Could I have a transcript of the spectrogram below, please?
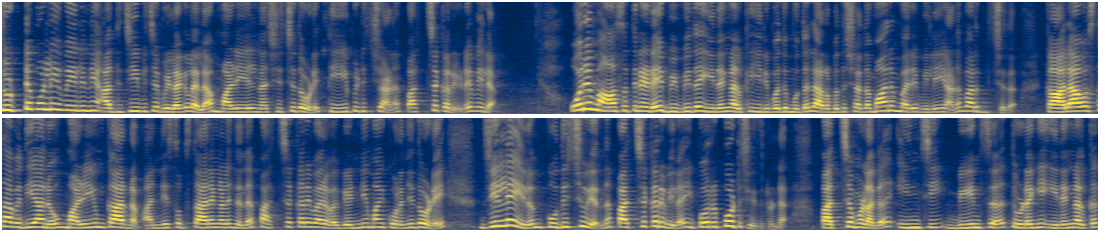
ചുട്ടുപൊള്ളിയ വെയിലിനെ അതിജീവിച്ച വിളകളെല്ലാം മഴയിൽ നശിച്ചതോടെ തീപിടിച്ചാണ് പച്ചക്കറിയുടെ വില. ഒരു മാസത്തിനിടെ വിവിധ ഇനങ്ങൾക്ക് ഇരുപത് മുതൽ അറുപത് ശതമാനം വരെ വിലയാണ് വർദ്ധിച്ചത്. കാലാവസ്ഥാ വ്യതിയാനവും മഴയും കാരണം അന്യസംസ്ഥാനങ്ങളിൽ നിന്ന് പച്ചക്കറി വരവ് ഗണ്യമായി കുറഞ്ഞതോടെ ജില്ലയിലും കുതിച്ചുയർന്ന പച്ചക്കറി വില ഇപ്പോൾ റിപ്പോർട്ട് ചെയ്തിട്ടുണ്ട്. പച്ചമുളക് ഇഞ്ചി ബീൻസ് തുടങ്ങിയ ഇനങ്ങൾക്ക്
